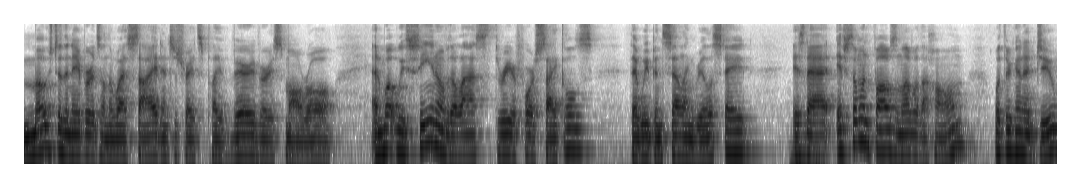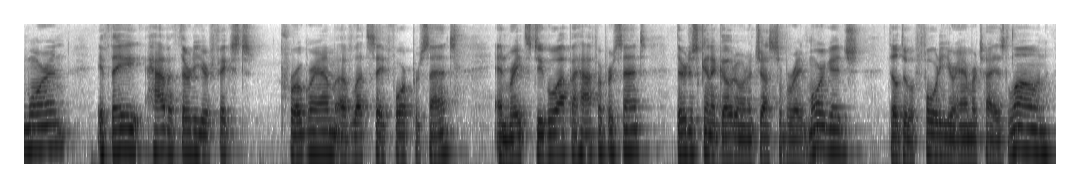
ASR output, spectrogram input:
most of the neighborhoods on the west side, interest rates play a very, very small role. And what we've seen over the last three or four cycles that we've been selling real estate is that if someone falls in love with a home, what they're going to do, Warren, if they have a 30 year fixed program of, let's say, 4%, and rates do go up a half a percent, they're just going to go to an adjustable rate mortgage. They'll do a 40 year amortized loan.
